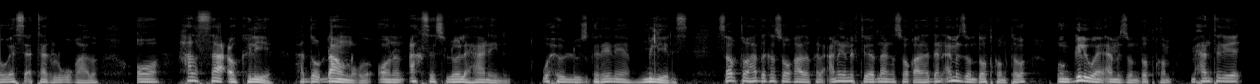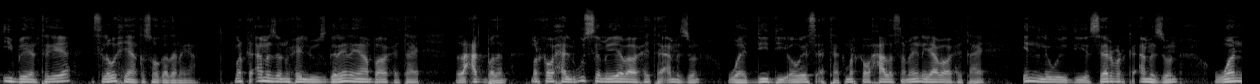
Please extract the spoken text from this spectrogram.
o s attack lagu qaado oo hal saac oo keliya hadduu down noqdo oonan access loo lahaanaynin wuxuu luus garaynayaa millions. Sababtoo hadda ka soo qaado kale aniga nafteeda haddaan ka soo qaado haddaan amazon com tago oon geli waayo amazon com. Maxaan tegayaa ebay aan tegayaa isla wixii aan ka soo gadanaya marka amazon waxay luus garaynayaan baa waxay tahay lacag badan. Marka waxaa lagu sameeyaba waxay tahay amazon waa d d o s attack. Marka waxaa la samaynayaaba waxay tahay in la weydiiyo serverka amazon one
